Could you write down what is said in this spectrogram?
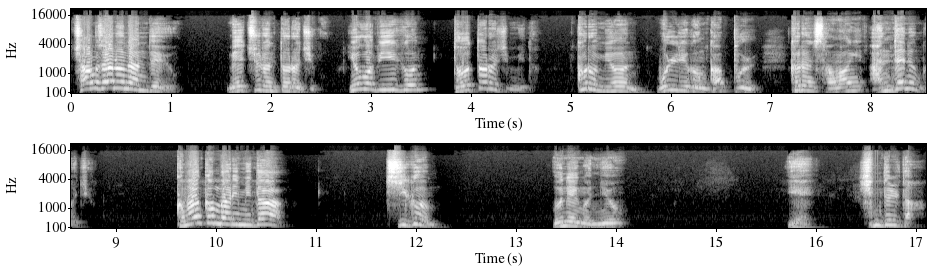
장사는 안 돼요. 매출은 떨어지고 영업이익은 더 떨어집니다. 그러면 원리금 갚을 그런 상황이 안 되는 거죠. 그만큼 말입니다. 지금 은행은요, 예, 힘들다.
